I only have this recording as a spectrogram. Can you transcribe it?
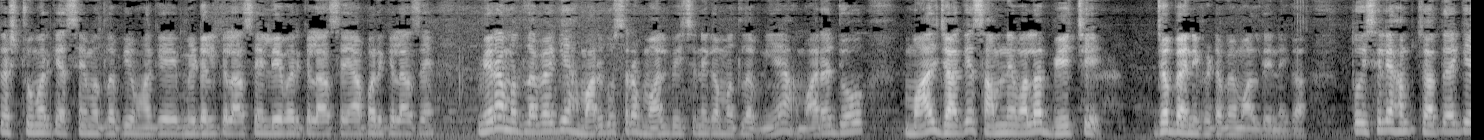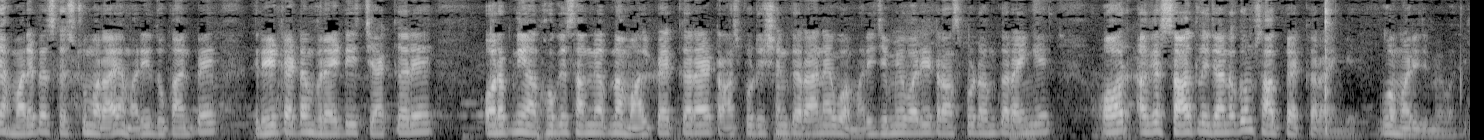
कस्टमर कैसे हैं, मतलब कि वहाँ के मिडिल क्लास है लेबर क्लास है अपर क्लास है। मेरा मतलब है कि हमारे को सिर्फ़ माल बेचने का मतलब नहीं है। हमारा जो माल जाके सामने वाला बेचे जब बेनिफिट हमें माल देने का। तो इसलिए हम चाहते हैं कि हमारे पास कस्टमर आए हमारी दुकान पे रेट आइटम वैरायटी चेक करे। और अपनी आँखों के सामने अपना माल पैक कराए ट्रांसपोर्टेशन कराना है वो हमारी जिम्मेवारी ट्रांसपोर्ट हम कराएँगे। और अगर साथ ले जाना तो हम साथ पैक कराएँगे वो हमारी जिम्मेवारी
